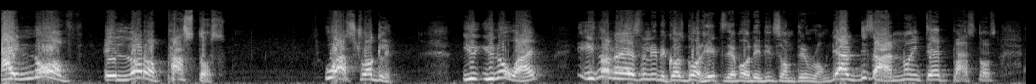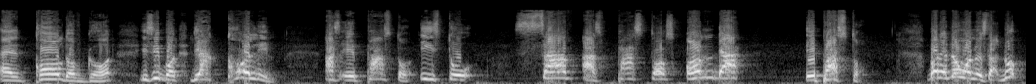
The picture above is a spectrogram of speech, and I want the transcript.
I know of a lot of pastors who are struggling. You, you know why? It's not necessarily because God hates them or they did something wrong. They are, these are anointed pastors and called of God. You see, but their calling as a pastor is to serve as pastors under a pastor. But they don't want to start. No,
